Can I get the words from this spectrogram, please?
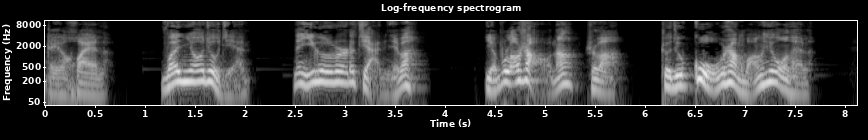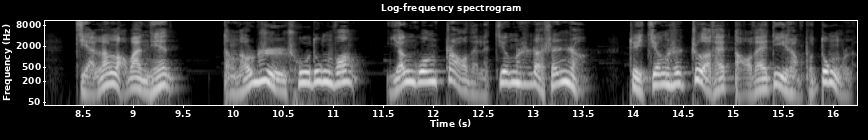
这个坏了，弯腰就捡。那一个个的捡去吧，也不老少呢，是吧？这就顾不上王秀才了，捡了老半天。等到日出东方，阳光照在了僵尸的身上，这僵尸这才倒在地上不动了。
